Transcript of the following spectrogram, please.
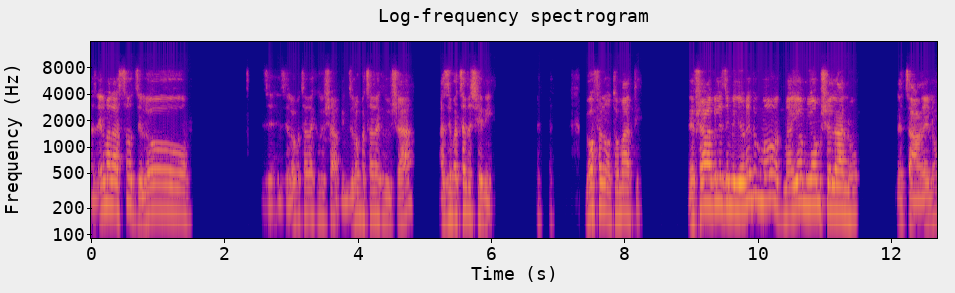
אז אין מה לעשות, זה לא, זה, זה לא בצד הקדושה. ואם זה לא בצד הקדושה, אז זה בצד השני. באופן אוטומטי. ואפשר להביא לזה מיליוני דוגמאות מהיום-יום שלנו, לצערנו,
